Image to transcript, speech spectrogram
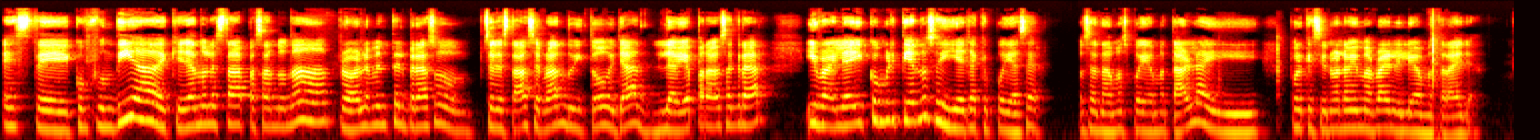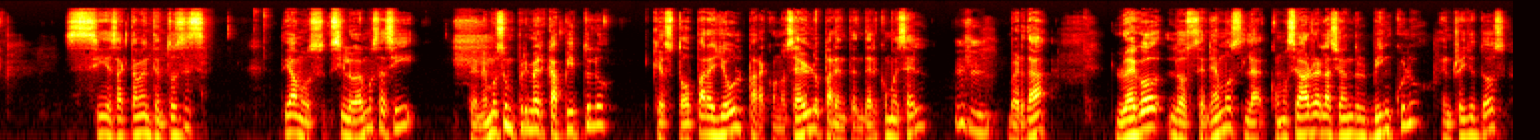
este, confundida de que ya no le estaba pasando nada, probablemente el brazo se le estaba cerrando y todo, ya le había parado de sangrar, y Riley ahí convirtiéndose y ella qué podía hacer. O sea, nada más podía matarla y porque si no la misma Riley le iba a matar a ella. Sí, exactamente. Entonces, digamos, si lo vemos así, tenemos un primer capítulo que es todo para Joel, para conocerlo, para entender cómo es él, ¿verdad? Luego los tenemos, la, cómo se va relacionando el vínculo entre ellos dos.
